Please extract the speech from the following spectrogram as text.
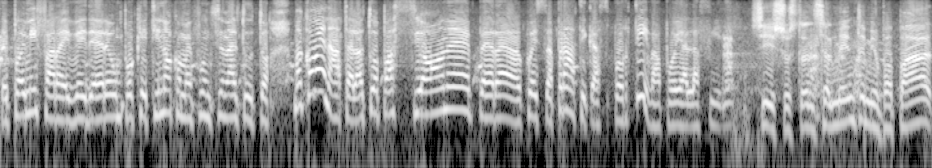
e poi mi farai vedere un pochettino come funziona il tutto. Ma com'è nata la tua passione per eh, questa pratica sportiva poi alla fine? Sì, sostanzialmente mio papà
